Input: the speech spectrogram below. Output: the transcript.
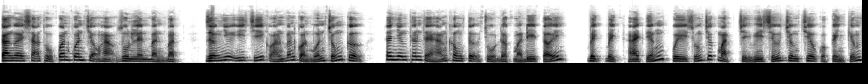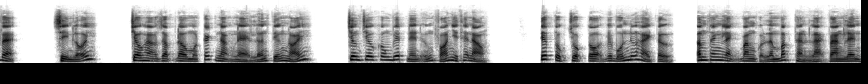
Cả người xạ thủ quan quân triệu hạo run lên bẩn bật, dường như ý chí của hắn vẫn còn muốn chống cự, thế nhưng thân thể hắn không tự chủ được mà đi tới, bịch bịch hai tiếng quỳ xuống trước mặt chỉ huy sứ trương chiêu của kình kiếm vệ. Xin lỗi. Triệu hạo dập đầu một cách nặng nề lớn tiếng nói, Trương Chiêu không biết nên ứng phó như thế nào. Tiếp tục chuộc tội với bốn nữ hải tử, âm thanh lạnh băng của Lâm Bắc Thần lại vang lên.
